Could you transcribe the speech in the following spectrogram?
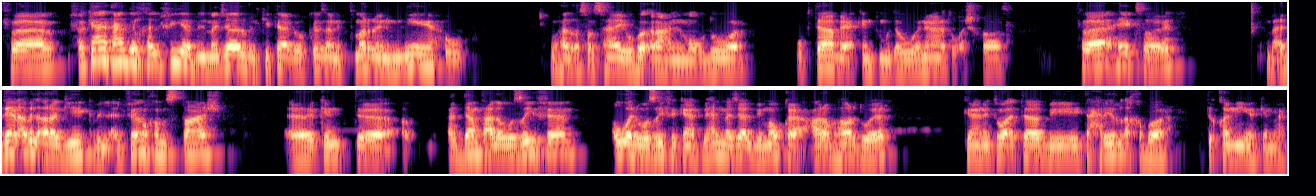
ف... فكانت عندي الخلفية بالمجال وبالكتابة وكذا متمرن منيح و... وهالقصص هاي وبقرأ عن الموضوع وبتابع كنت مدونات وأشخاص. فهيك صارت. بعدين قبل اراجيك بال 2015 آه، كنت آه، قدمت على وظيفة. أول وظيفة كانت بهالمجال بموقع عرب هاردوير. كانت وقتها بتحرير الأخبار تقنية كمان.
